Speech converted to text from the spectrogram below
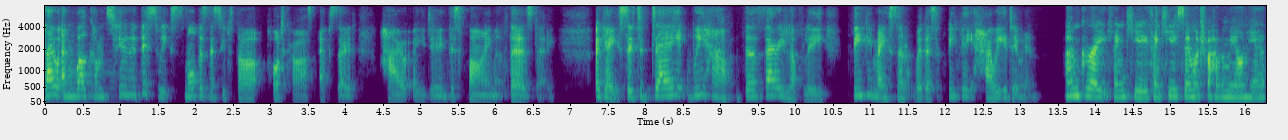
Hello and welcome to this week's Small Business Superstar podcast episode. How are you doing this fine Thursday? Okay, so today we have the very lovely Fifi Mason with us. Fifi, how are you doing? I'm great, thank you. Thank you so much for having me on here.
